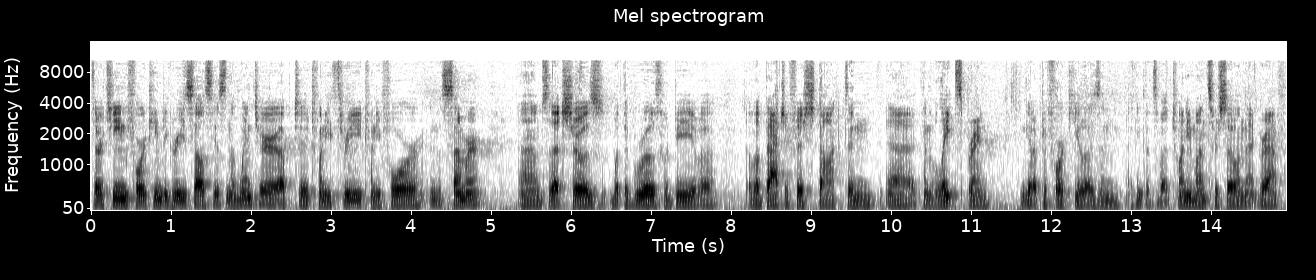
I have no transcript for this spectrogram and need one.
13, 14 degrees Celsius in the winter up to 23, 24 in the summer. Um, so that shows what the growth would be of a, of a batch of fish stocked in uh, kind of late spring and get up to four kilos. And I think that's about 20 months or so on that graph.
